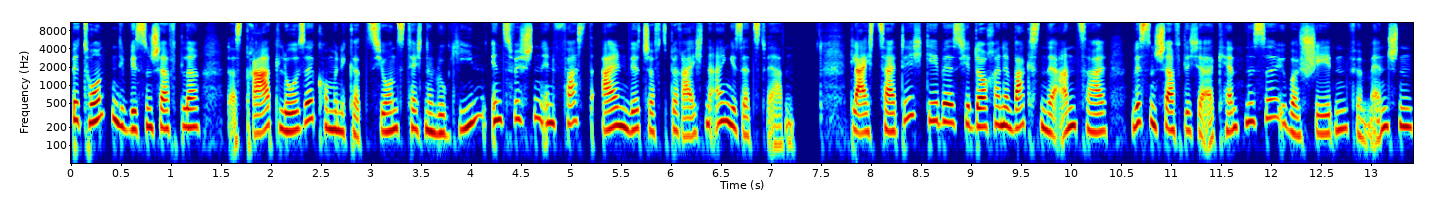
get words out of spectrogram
betonten die Wissenschaftler, dass drahtlose Kommunikationstechnologien inzwischen in fast allen Wirtschaftsbereichen eingesetzt werden. Gleichzeitig gäbe es jedoch eine wachsende Anzahl wissenschaftlicher Erkenntnisse über Schäden für Menschen,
